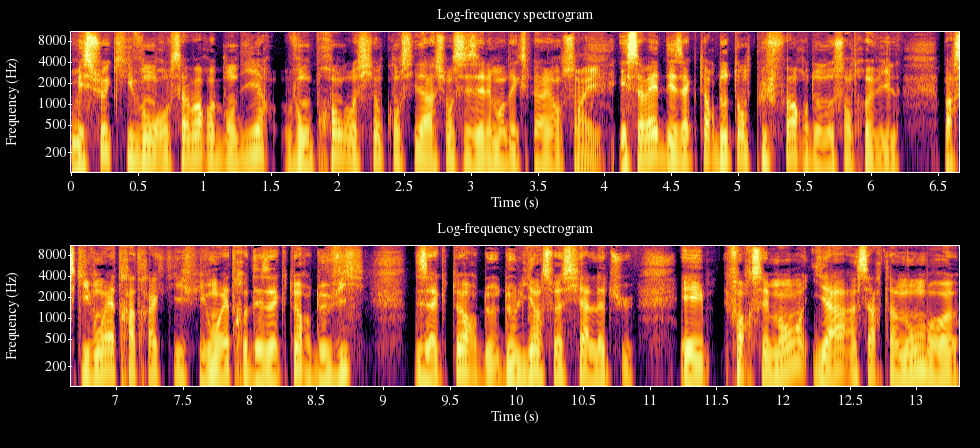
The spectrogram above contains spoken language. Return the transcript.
Mais ceux qui vont savoir rebondir vont prendre aussi en considération ces éléments d'expérience. Et ça va être des acteurs d'autant plus forts de nos centres-villes, parce qu'ils vont être attractifs, ils vont être des acteurs de vie, des acteurs de, de lien social là-dessus. Et forcément, il y a un certain nombre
